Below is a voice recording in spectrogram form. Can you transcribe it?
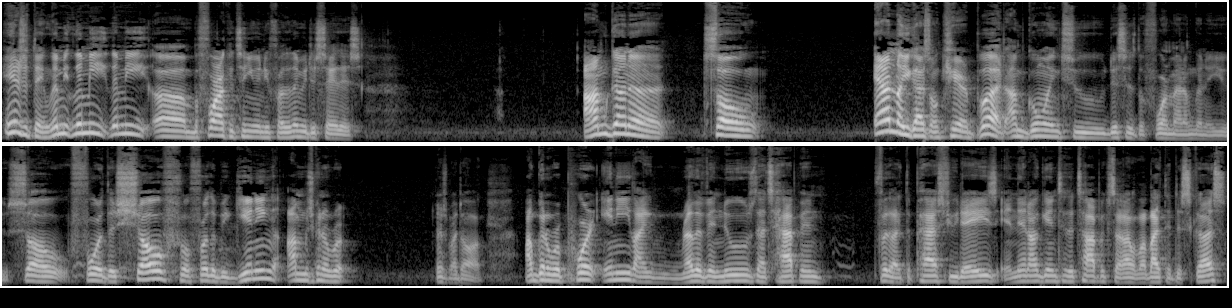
Here's the thing. Let me let me let me um, before I continue any further. Let me just say this. I'm gonna so, and I know you guys don't care, but I'm going to. This is the format I'm gonna use. So for the show, for for the beginning, I'm just gonna. Re- there's my dog. I'm gonna report any like relevant news that's happened for like the past few days, and then I'll get into the topics that I would like to discuss.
